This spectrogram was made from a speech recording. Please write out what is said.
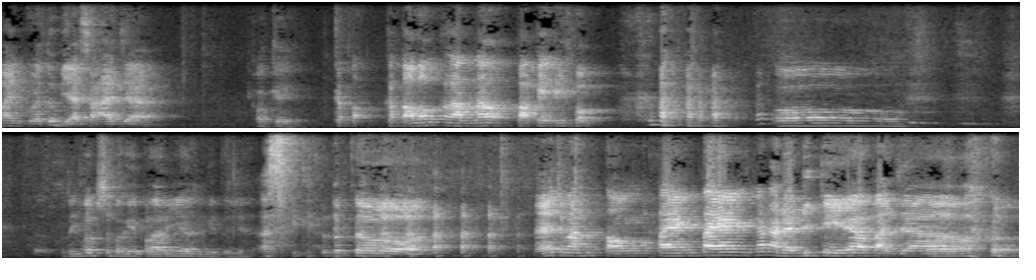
main gua tuh biasa aja Oke. Ket- ketolong karena pakai reverb Oh. Reverb sebagai pelarian gitu ya. Asik. betul saya cuman tong teng teng kan ada decay ya apa aja Oh.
